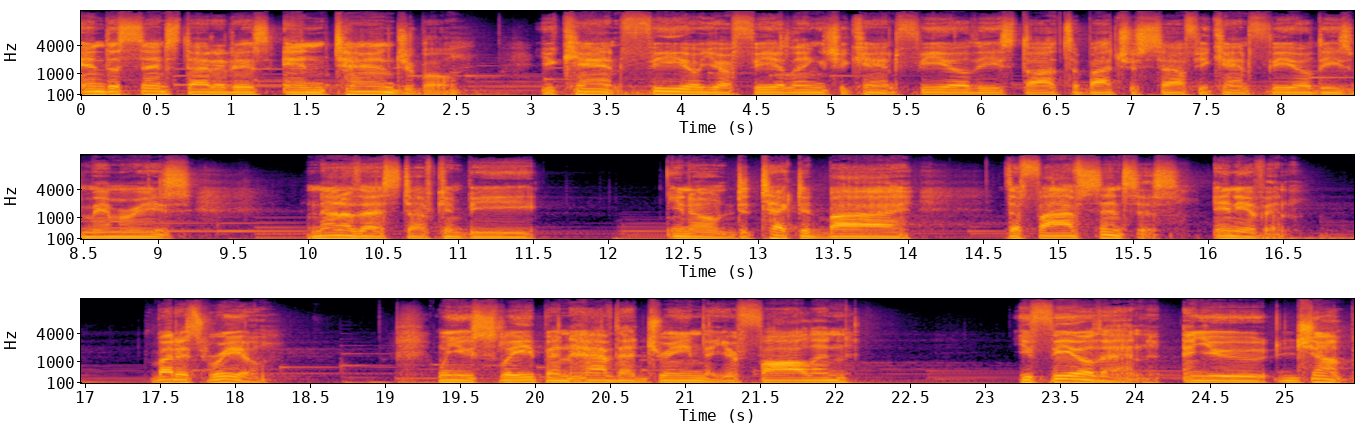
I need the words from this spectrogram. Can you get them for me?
in the sense that it is intangible. You can't feel your feelings. You can't feel these thoughts about yourself. You can't feel these memories. None of that stuff can be, you know, detected by the five senses, any of it. But it's real. When you sleep and have that dream that you're falling, you feel that and you jump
